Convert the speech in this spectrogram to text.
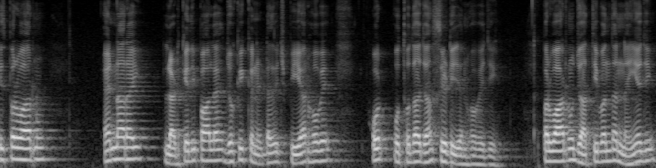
ਇਸ ਪਰਿਵਾਰ ਨੂੰ ਐਨ ਆਰ ਆਈ ਲੜਕੇ ਦੀ ਪਾਲ ਹੈ ਜੋ ਕਿ ਕੈਨੇਡਾ ਦੇ ਵਿੱਚ ਪੀਆਰ ਹੋਵੇ। ਔਰ ਉੱਥੋਂ ਦਾ ਜਾਂ ਸਿਟੀਜ਼ਨ ਹੋਵੇ ਜੀ। ਪਰਿਵਾਰ ਨੂੰ ਜਾਤੀ ਬੰਧਨ ਨਹੀਂ ਹੈ ਜੀ।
